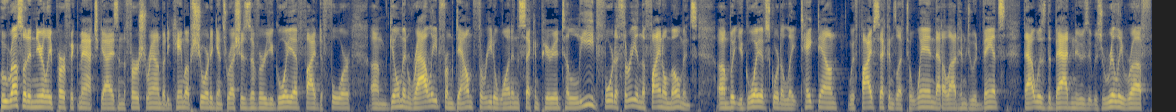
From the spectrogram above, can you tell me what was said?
who wrestled a nearly perfect match, guys, in the first round, but he came up short against Russia's Zavur Ugoyev, five to four. Um, Gilman rallied from down three to one in the second period to lead four to three in the final moments. Um, but Ugoyev scored a late takedown with five seconds left to win. That allowed him to advance. That was the bad news. It was really rough,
